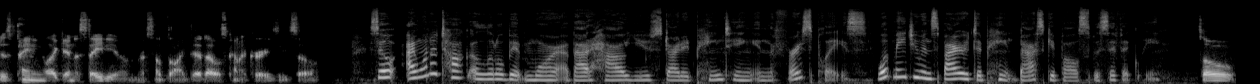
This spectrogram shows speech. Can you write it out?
just painting like in a stadium or something like that. That was kind of crazy. So so, I want to talk a little bit more about how you started painting in the first place. What made you inspired to paint basketball specifically? So,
